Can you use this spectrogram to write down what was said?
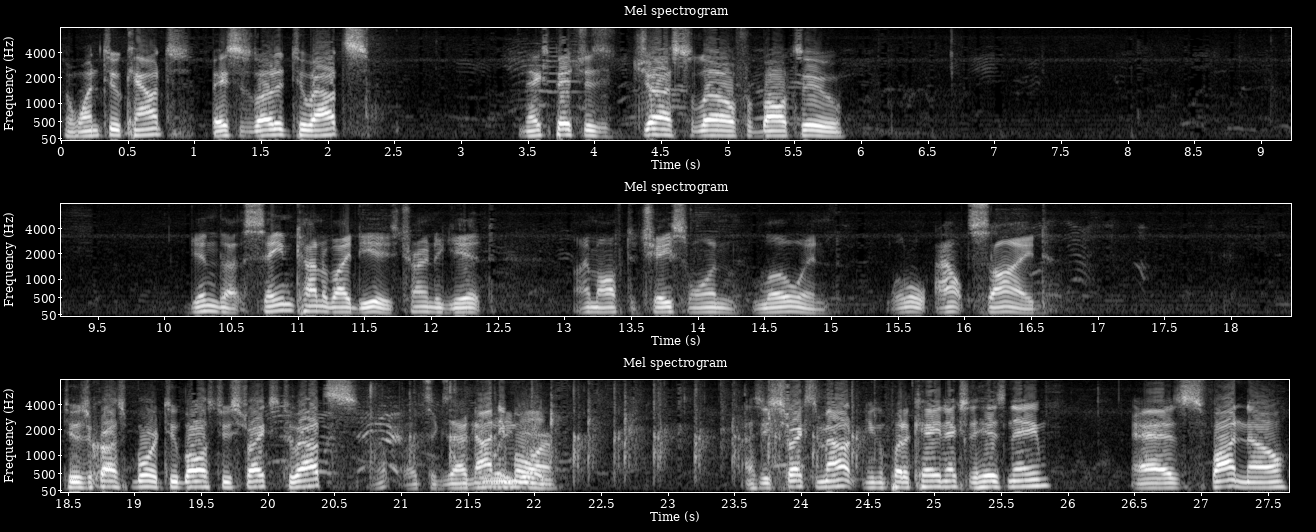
So 1 2 count, bases loaded, two outs. Next pitch is just low for ball two. Again, that same kind of idea. He's trying to get Imhoff to chase one low and a little outside. Two's across the board, two balls, two strikes, two outs. Yep, that's exactly Not anymore. As he strikes him out, you can put a K next to his name. As Fontenot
